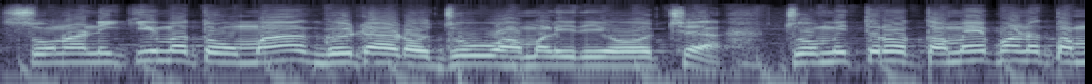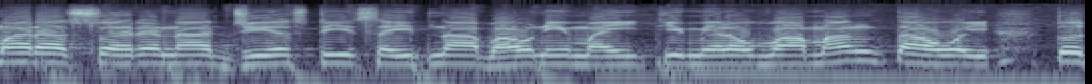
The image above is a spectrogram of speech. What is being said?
સોનાની કિંમતોમાં ઘટાડો જોવા મળી રહ્યો છે. જો મિત્રો તમે પણ તમારા શહેરના જીએસટી સહિતના ભાવની માહિતી મેળવવા માંગતા હોય, તો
